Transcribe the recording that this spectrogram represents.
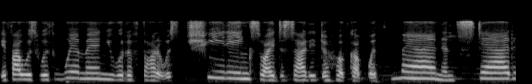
if I was with women, you would have thought it was cheating. So I decided to hook up with men instead.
